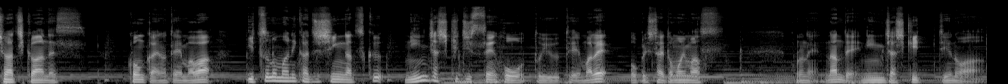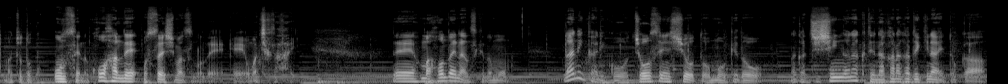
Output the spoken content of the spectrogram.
ちは、ちくわんです。今回のテーマは、いつの間にか自信がつく忍者式実践法というテーマでお送りしたいと思います。このね、なんで忍者式っていうのは、まあ、ちょっと音声の後半でお伝えしますので、えーお待ちください。で、まあ本題なんですけども、何かにこう挑戦しようと思うけど、なんか自信がなくてなかなかできないとか、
